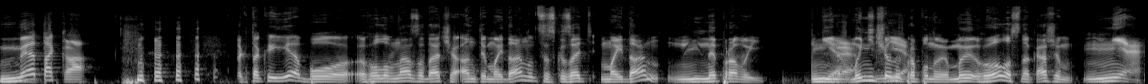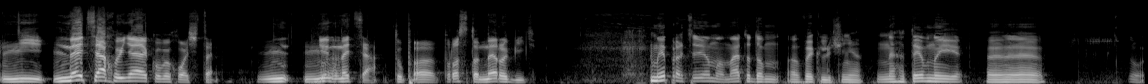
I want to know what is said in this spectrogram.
Не така. Так так і є, бо головна задача антимайдану це сказати, Майдан не правий. Ні, Не, ми нічого ні. не пропонуємо. Ми голосно кажемо ні. Ні. Не ця хуйня, яку ви хочете. Ні, ні, не ця. Тупо просто не робіть. Ми працюємо методом е, виключення негативної. Е, ну,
